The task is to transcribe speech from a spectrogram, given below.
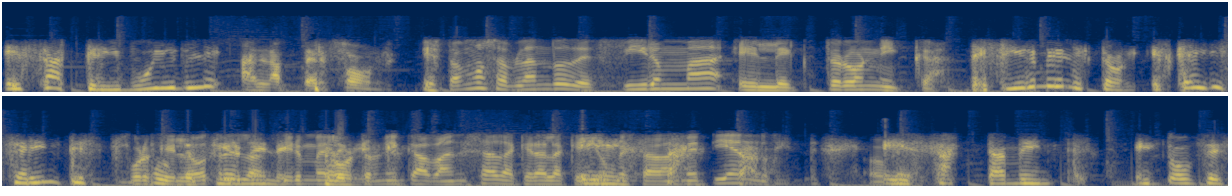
es atribuible a la persona. Estamos hablando de firma electrónica. De firma electrónica, es que hay diferentes tipos Porque la otra es la firma electrónica. avanzada, que era la que yo me estaba metiendo. Exactamente. Entonces,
